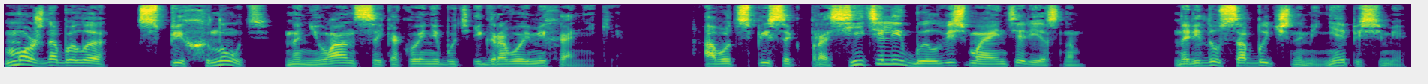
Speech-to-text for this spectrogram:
можно было спихнуть на нюансы какой-нибудь игровой механики. А вот список просителей был весьма интересным. Наряду с обычными неписями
